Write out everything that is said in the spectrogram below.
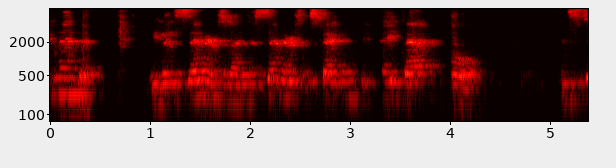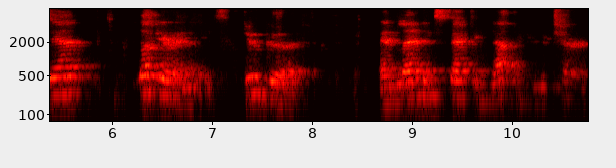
commended? Even sinners lend to sinners expecting to be paid back in full. Instead, love your enemies, do good, and lend expecting nothing in return.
